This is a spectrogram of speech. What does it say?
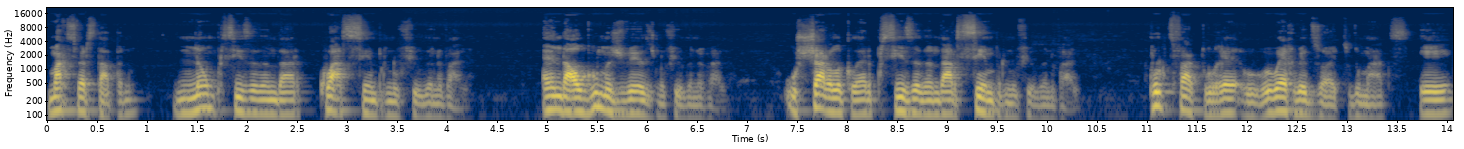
Max Verstappen não precisa de andar quase sempre no fio da navalha. Anda algumas vezes no fio da navalha. O Charles Leclerc precisa de andar sempre no fio da navalha. Porque, de facto, o, RB18 do Max é,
